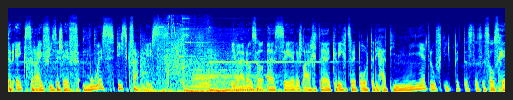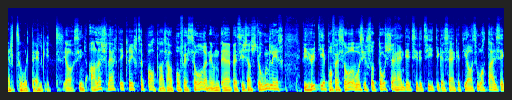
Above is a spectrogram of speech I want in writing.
der Ex-Raiffeisen-Chef, muss ins Gefängnis. Ich wäre also ein sehr schlechter Gerichtsreporter. Ich hätte nie darauf tippt, dass es so ein Herzurteil gibt. Ja, es sind alle schlechte Gerichtsreporter, also auch Professoren. Und äh, es ist erstaunlich, wie heute die Professoren, die sich so Taschen haben, jetzt in den Zeitungen sagen, ja, das Urteil sei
